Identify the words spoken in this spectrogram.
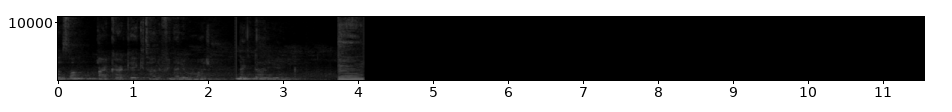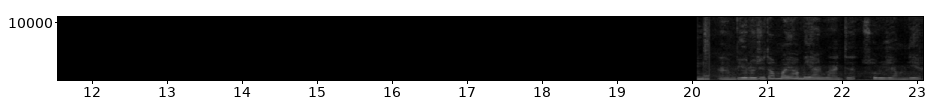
Birazdan arka arkaya iki tane finalim var. Nektar yiyorum. Ee, Biyolojiden bayağı bir yer verdi soracağım diye.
